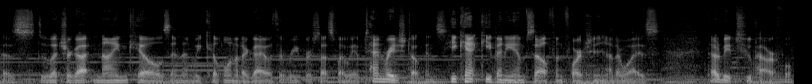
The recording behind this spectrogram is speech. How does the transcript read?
because the Butcher got nine kills, and then we killed one other guy with a Reaver, so that's why we have 10 Rage tokens. He can't keep any himself, unfortunately, otherwise that would be too powerful.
